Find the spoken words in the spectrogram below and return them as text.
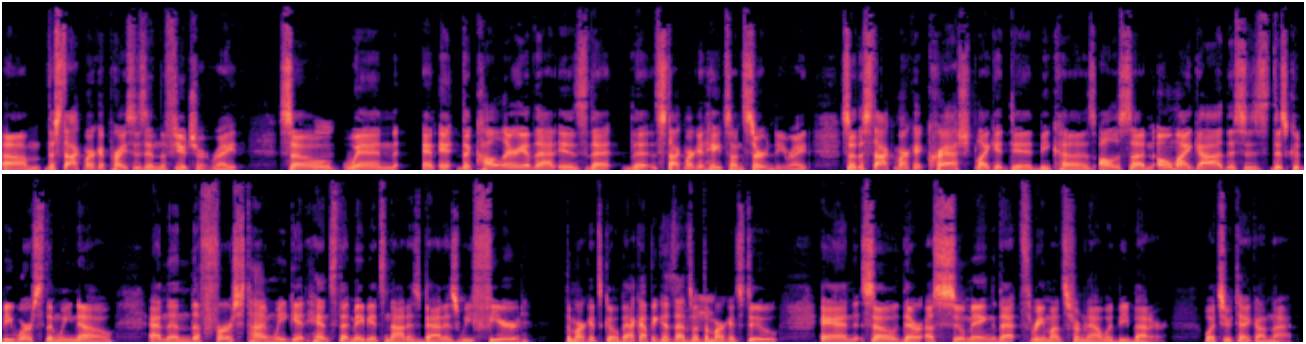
Um, the stock market prices in the future, right? So when and it, the corollary of that is that the stock market hates uncertainty, right? So the stock market crashed like it did because all of a sudden, oh my God, this is this could be worse than we know. And then the first time we get hints that maybe it's not as bad as we feared, the markets go back up because that's what the markets do. And so they're assuming that three months from now would be better. What's your take on that?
